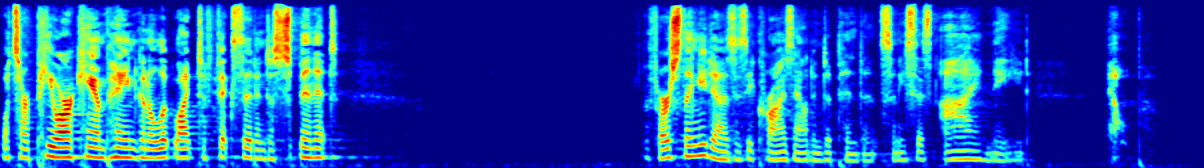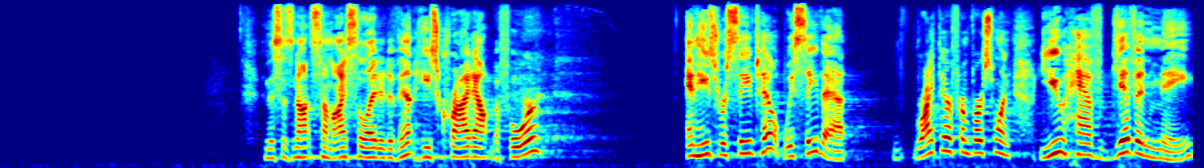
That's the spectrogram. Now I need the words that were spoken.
What's our PR campaign going to look like to fix it and to spin it? The first thing he does is he cries out in dependence and he says, I need help. And this is not some isolated event. He's cried out before and he's received help. We see that right there from verse 1. You have given me,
